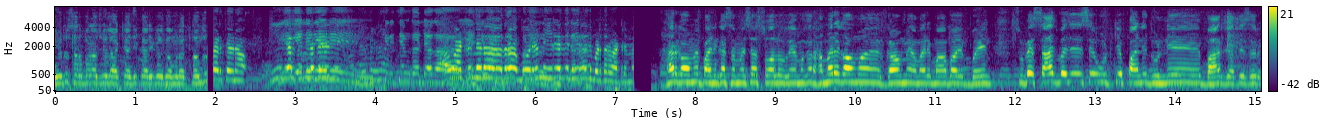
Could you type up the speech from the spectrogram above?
ನೀರು ಸರಬರಾಜು ಇಲಾಖೆ ಅಧಿಕಾರಿಗಳ ಗಮನಕ್ಕೆ ತಂದ್ರು. ಬಿಡ್ತಾರೆ हर गाँव में पानी का समस्या सॉल्व हो गया, मगर हमारे गाँव में गाँव में हमारे माँ भाई बहन सुबह सात बजे से उठ के पानी ढूँढने बाहर जाते सर।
